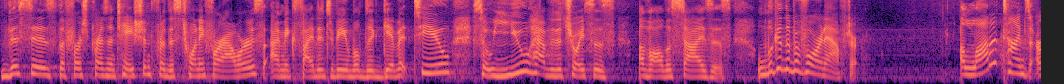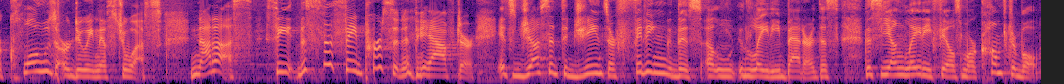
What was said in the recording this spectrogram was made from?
This is the first presentation for this 24 hours. I'm excited to be able to give it to you so you have the choices of all the sizes. Look at the before and after. A lot of times our clothes are doing this to us, not us. See, this is the same person in the after. It's just that the jeans are fitting this uh, lady better. This, this young lady feels more comfortable.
